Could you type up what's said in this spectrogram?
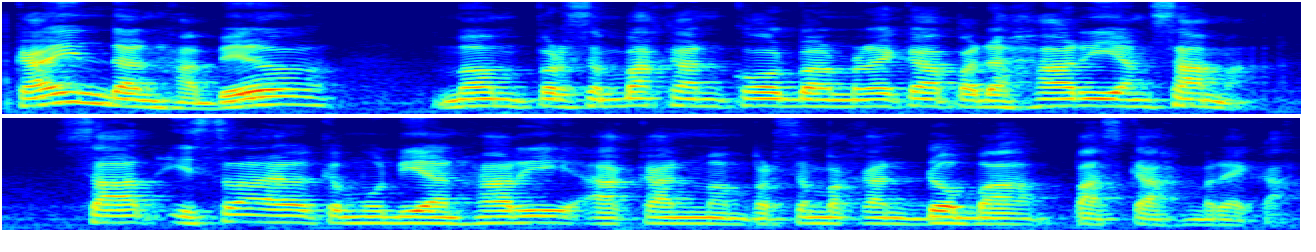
Kain dan Habel mempersembahkan korban mereka pada hari yang sama saat Israel kemudian hari akan mempersembahkan domba Paskah mereka.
